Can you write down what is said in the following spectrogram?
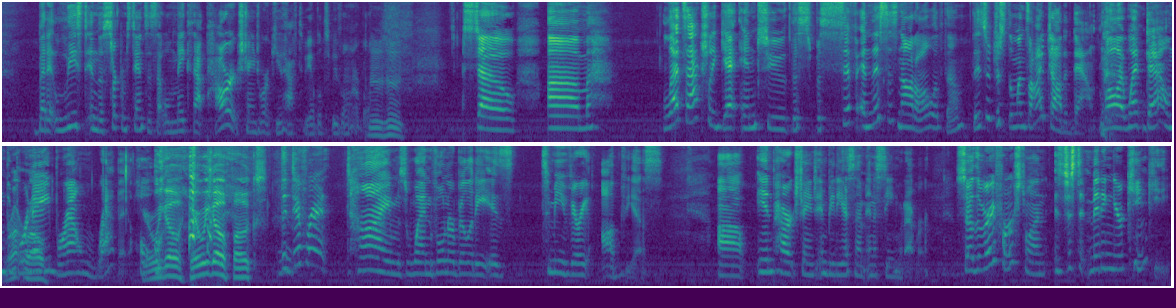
But at least in the circumstances that will make that power exchange work, you have to be able to be vulnerable. So, um, let's actually get into the specific, and this is not all of them. These are just the ones I jotted down while I went down the Brene Brown rabbit hole. Here we go. Here we go, folks. the different times when vulnerability is, to me, very obvious uh, in power exchange, in BDSM, in a scene, whatever. So the very first one is just admitting you're kinky.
